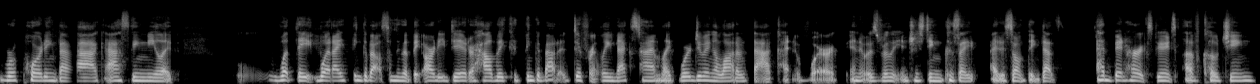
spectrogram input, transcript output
reporting back, asking me like, what they what I think about something that they already did or how they could think about it differently next time. Like we're doing a lot of that kind of work. And it was really interesting because I I just don't think that's had been her experience of coaching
